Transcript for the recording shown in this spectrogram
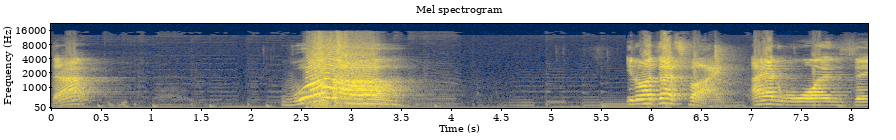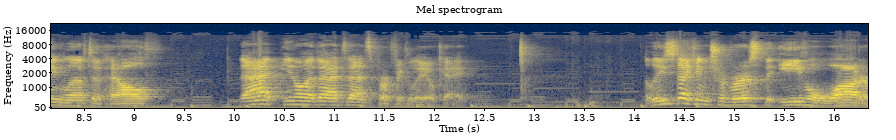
That. Whoa! You know what? That's fine. I had one thing left of health. That, you know what? That, that's perfectly okay. At least I can traverse the evil water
